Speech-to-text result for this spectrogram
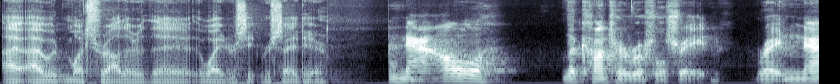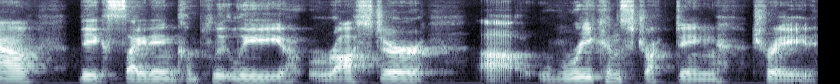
I, I would much rather the, the wide receiver side here. Now, the controversial trade, right? Now, the exciting, completely roster uh, reconstructing trade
